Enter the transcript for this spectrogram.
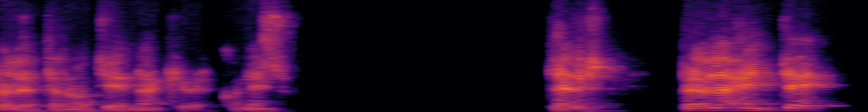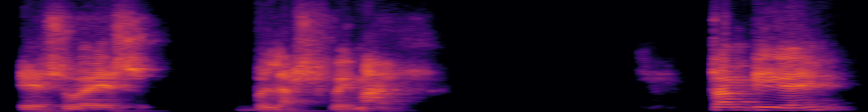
Pero el Eterno no tiene nada que ver con eso. Pero la gente, eso es blasfemar. También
